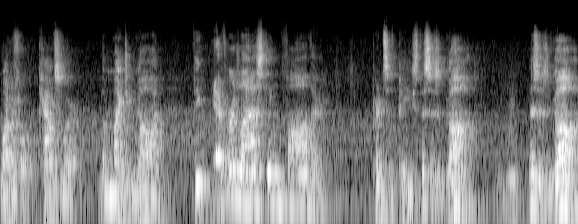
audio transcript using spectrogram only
Wonderful Counselor, the Mighty God, the Everlasting Father, Prince of Peace. This is God. This is God.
